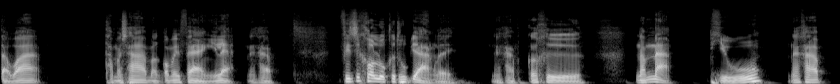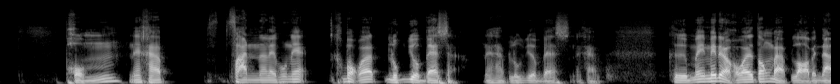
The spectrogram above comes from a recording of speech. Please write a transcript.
แต่ว่าธรรมชาติมันก็ไม่แฟร์อย่างนี้แหละนะครับ physical look คือทุกอย่างเลยนะครับ ก็คือน้ำหนักผิวนะครับ ผมนะครับ ฟันอะไรพวกเนี้ยเขาบอกว่า look your best อะนะครับ look your best นะครับคือไม่ไม่ได้บอกว่าต้องแบบหล่อเป็นดา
